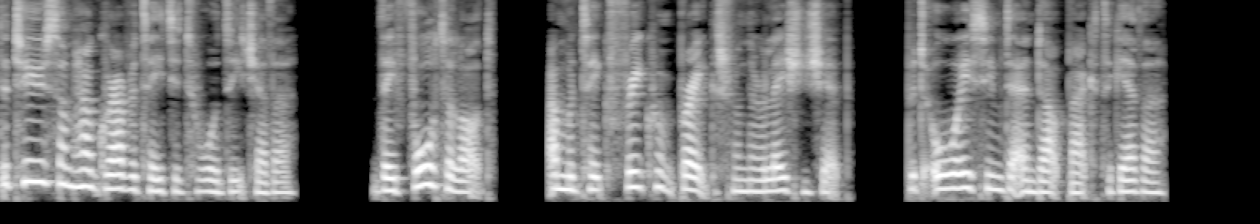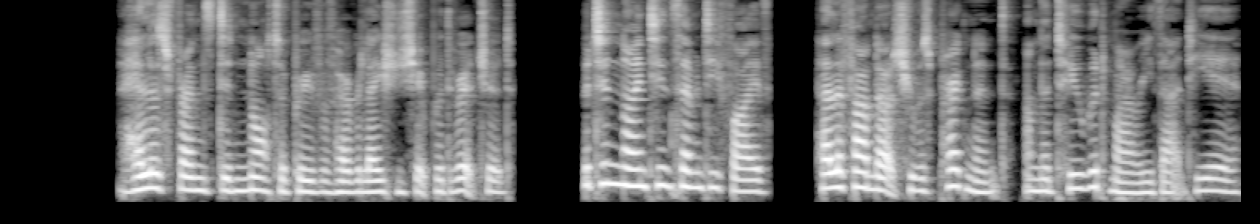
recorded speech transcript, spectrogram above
The two somehow gravitated towards each other. They fought a lot and would take frequent breaks from the relationship, but always seemed to end up back together. Helle's friends did not approve of her relationship with Richard, but in 1975, Helle found out she was pregnant and the two would marry that year.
